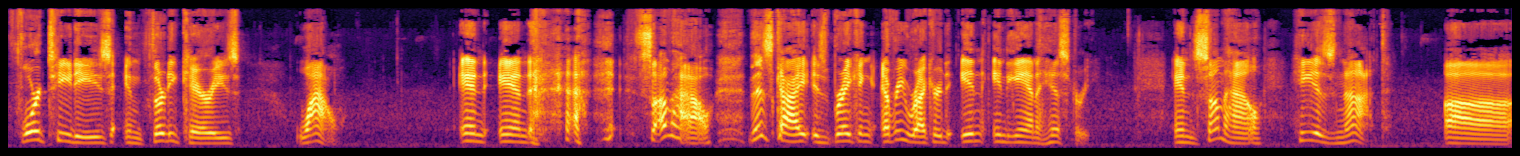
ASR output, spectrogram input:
four TDs and 30 carries. Wow. And and somehow this guy is breaking every record in Indiana history. And somehow he is not uh,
